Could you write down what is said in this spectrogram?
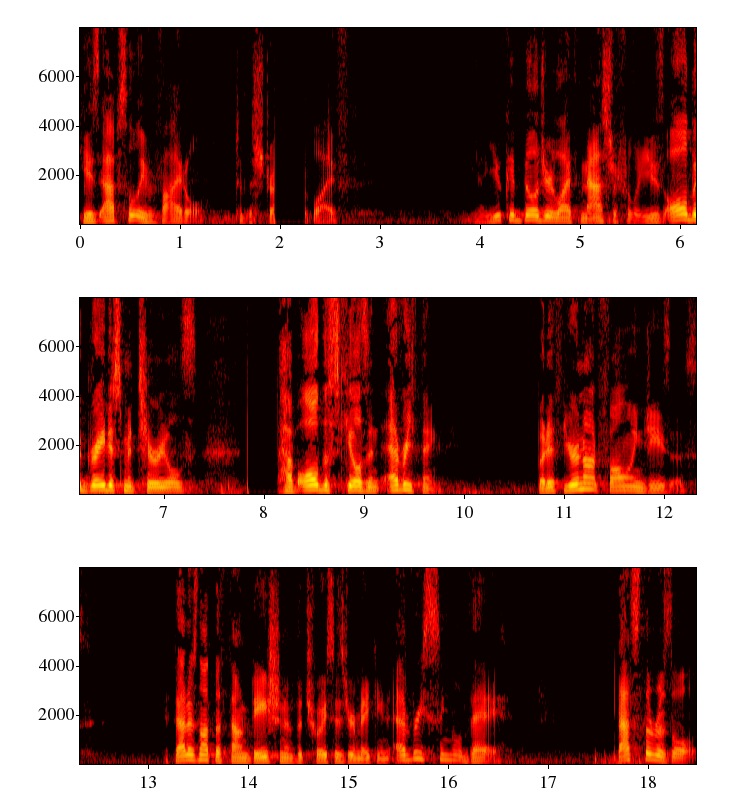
He is absolutely vital to the structure of life. You, know, you could build your life masterfully, use all the greatest materials, have all the skills and everything. But if you're not following Jesus, if that is not the foundation of the choices you're making every single day, that's the result.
